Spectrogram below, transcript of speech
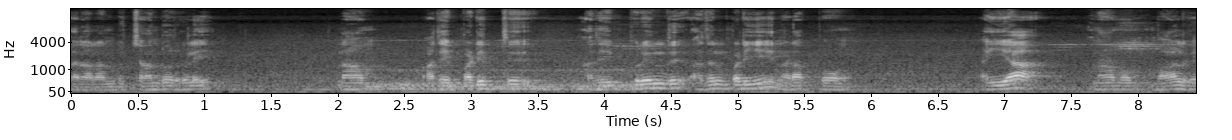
அதனால் அன்பு சான்றோர்களே நாம் அதை படித்து அதை புரிந்து அதன்படியே நடப்போம். ஐயா நாமம் வாழ்க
